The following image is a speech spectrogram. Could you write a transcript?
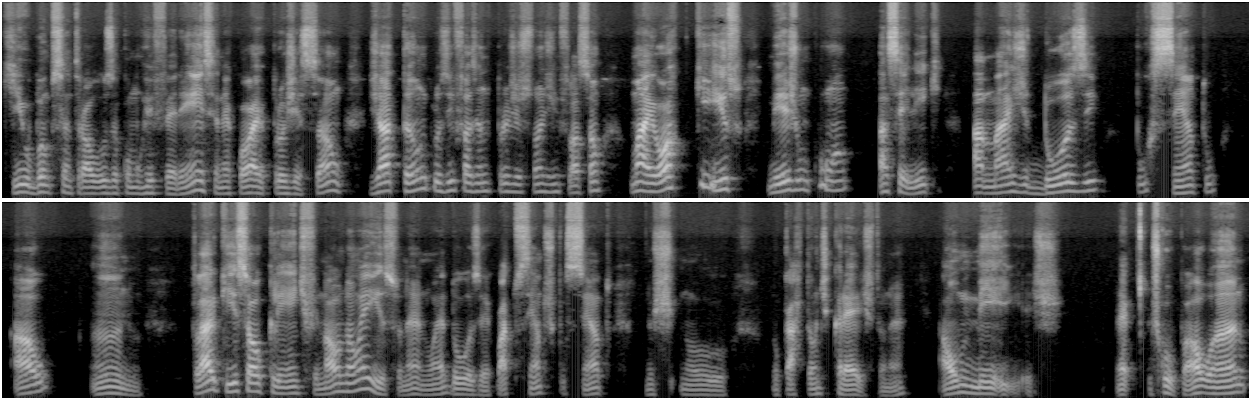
que o Banco Central usa como referência, né, qual é a projeção, já estão, inclusive, fazendo projeções de inflação maior que isso, mesmo com a Selic a mais de 12% ao ano. Claro que isso ao cliente final não é isso, né? Não é 12, é 400% no, no, no cartão de crédito, né? Ao mês. Né? Desculpa, ao ano,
